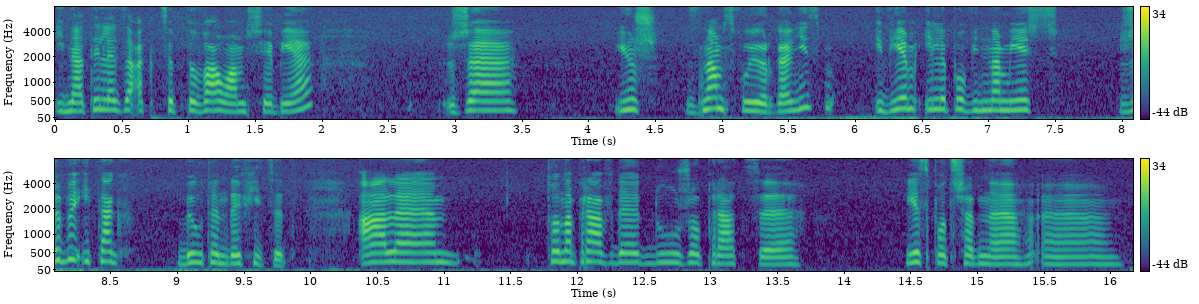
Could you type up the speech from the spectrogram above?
i na tyle zaakceptowałam siebie, że już znam swój organizm i wiem, ile powinnam jeść, żeby i tak był ten deficyt. Ale to naprawdę dużo pracy jest potrzebne. e,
